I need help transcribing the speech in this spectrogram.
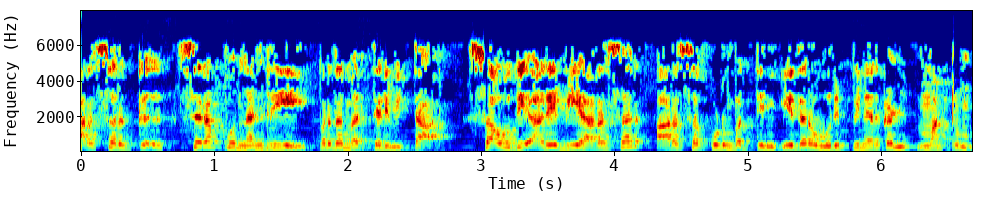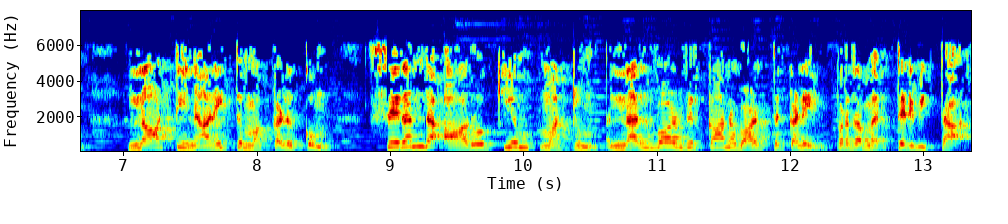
அரசருக்கு சிறப்பு நன்றியை பிரதமர் தெரிவித்தார். சவுதி அரேபிய அரசர் அரச குடும்பத்தின் இதர உறுப்பினர்கள் மற்றும் நாட்டின் அனைத்து மக்களுக்கும் சிறந்த ஆரோக்கியம் மற்றும் நல்வாழ்விற்கான வாழ்த்துக்களை பிரதமர் தெரிவித்தார்.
